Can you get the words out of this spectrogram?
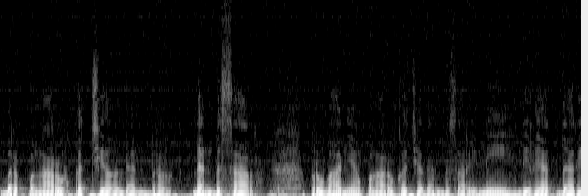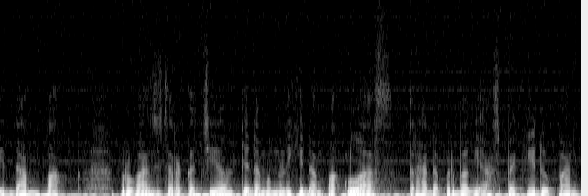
berpengaruh kecil dan ber, dan besar. Perubahan yang pengaruh kecil dan besar ini dilihat dari dampak. Perubahan secara kecil tidak memiliki dampak luas terhadap berbagai aspek kehidupan.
